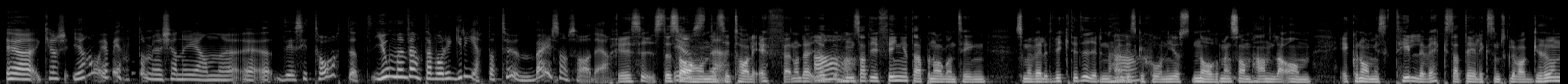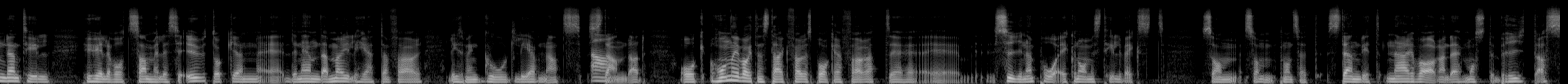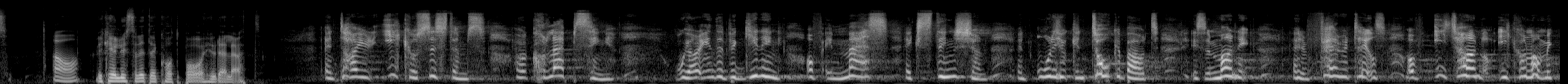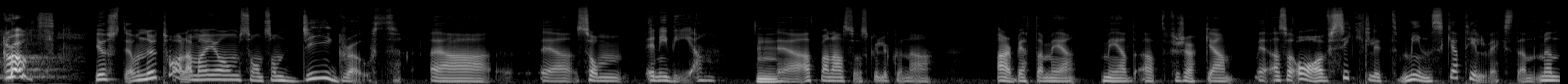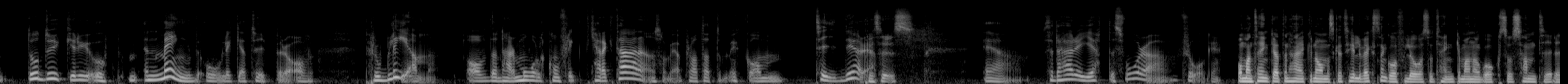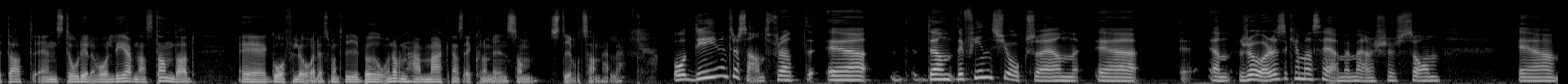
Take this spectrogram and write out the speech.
Eh, kanske, ja, jag vet inte om jag känner igen eh, det citatet. Jo, men vänta, var det Greta Thunberg som sa det? Precis, det sa just hon det. i sitt tal i FN. Och det, ah. hon satte ju fingret där på någonting som är väldigt viktigt i den här ah. diskussionen, just normen som handlar om ekonomisk tillväxt, att det liksom skulle vara grunden till hur hela vårt samhälle ser ut och en, eh, den enda möjligheten för liksom en god levnadsstandard. Ah. Och hon har ju varit en stark förespråkare för att eh, eh synen på ekonomisk tillväxt som, som på något sätt ständigt närvarande måste brytas. Ja. Vi kan ju lyssna lite kort på hur det lät. Entire ecosystems are collapsing. We are in the beginning of a mass extinction and all you can talk about is money and fairy tales of eternal economic growth. Just det, och nu talar man ju om sånt som degrowth uh, uh, som en idé. Mm. Uh, att man alltså skulle kunna arbeta med, med att försöka alltså avsiktligt minska tillväxten. Men då dyker det ju upp en mängd olika typer av problem av den här målkonfliktkaraktären som vi har pratat mycket om tidigare. Precis. Eh, så det här är jättesvåra frågor. Om man tänker att den här ekonomiska tillväxten går förlorad så tänker man nog också samtidigt att en stor del av vår levnadsstandard eh, går förlorad eftersom att vi är beroende av den här marknadsekonomin som styr vårt samhälle. Och det är ju intressant för att eh, den, det finns ju också en, eh, en rörelse kan man säga med människor som eh,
